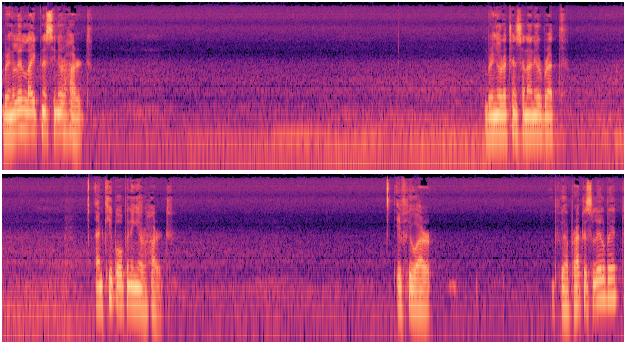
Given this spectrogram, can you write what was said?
Bring a little lightness in your heart. Bring your attention on your breath and keep opening your heart. If you are if you have practiced a little bit,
